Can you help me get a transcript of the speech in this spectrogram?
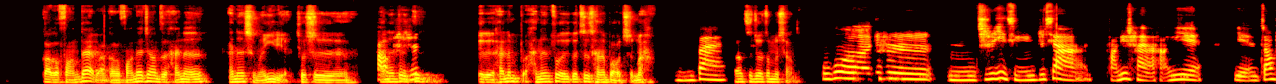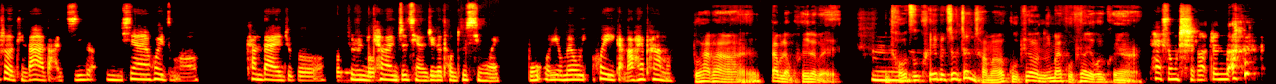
搞个房贷吧，搞个房贷这样子还能还能什么一点，就是。还能对自己，对对，还能还能做一个资产的保值嘛？明白。当时就这么想的。不过就是，嗯，其实疫情之下，房地产行业也遭受了挺大的打击的。你现在会怎么看待这个？就是你看到你之前这个投资行为，不有没有会感到害怕吗？不害怕，大不了亏了呗。嗯，投资亏不这正常吗？股票你买股票也会亏啊。太松弛了，真的。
